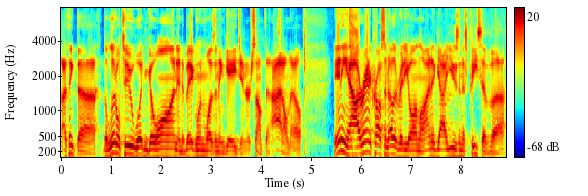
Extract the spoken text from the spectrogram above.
I think the, the little two wouldn't go on and the big one wasn't engaging or something. I don't know. Anyhow, I ran across another video online, a guy using this piece of, uh,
